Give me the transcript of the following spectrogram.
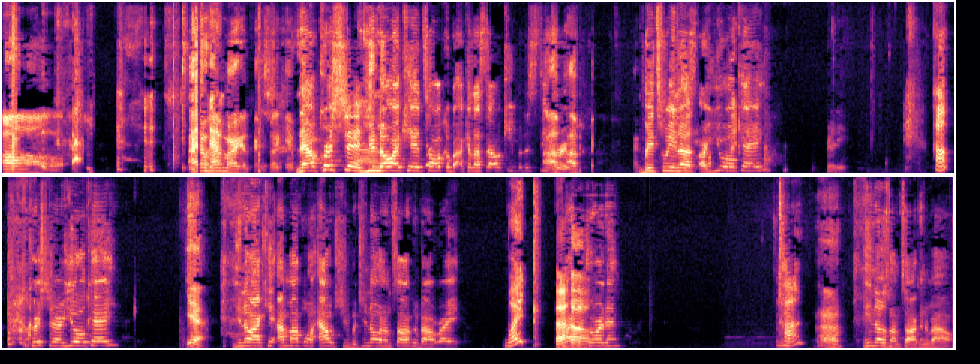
Oh. I don't have Mario Kart, so I can't. Now, Christian, you know I can't talk about because I said I'll keep it a secret. I'll, I'll... Between us, are you okay? Ready. Huh? Christian, are you okay? Yeah. You know, I can't. I'm not going to out you, but you know what I'm talking about, right? What? Uh-oh. Michael Jordan. Huh? Huh? He knows what I'm talking about.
